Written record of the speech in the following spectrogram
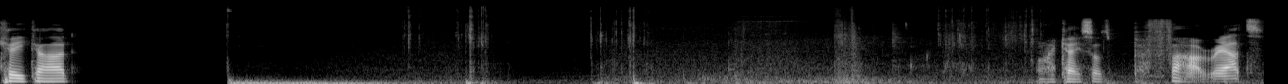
key card. Okay, so it's far out.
